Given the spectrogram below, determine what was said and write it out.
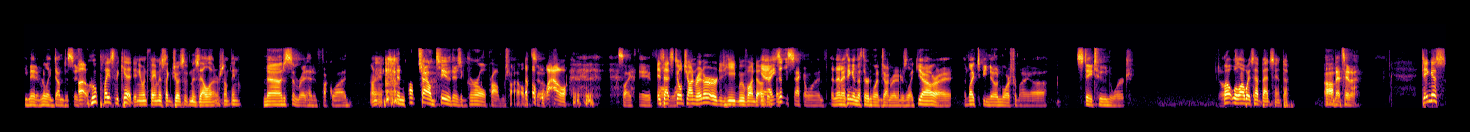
he made a really dumb decision. Uh, who plays the kid? Anyone famous like Joseph Mazzello or something? no, just some redheaded fuckwad. All right. in Problem Child 2, there's a girl problem child. So oh, wow. it's like they. Is that still John Ritter, or did he move on to other Yeah, he's in the second one, and then I think in the third one, John Ritter's like, "Yeah, all right, I'd like to be known more for my uh, stay tuned work." Well, we'll always have Bad Santa. Oh, Bad Santa. Dingus,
